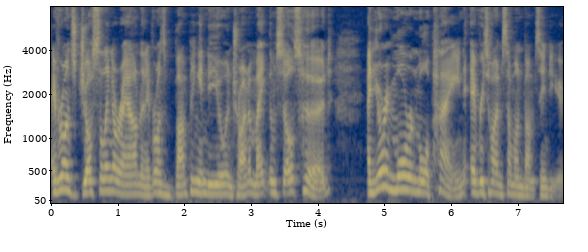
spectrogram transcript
Everyone's jostling around and everyone's bumping into you and trying to make themselves heard, and you're in more and more pain every time someone bumps into you.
